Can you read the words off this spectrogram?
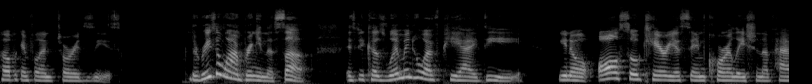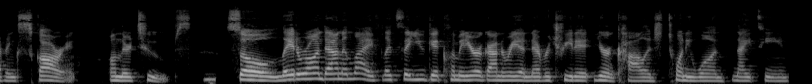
pelvic inflammatory disease. The reason why I'm bringing this up is because women who have PID, you know, also carry a same correlation of having scarring on their tubes. So later on down in life, let's say you get chlamydia or gonorrhea, never treated, you're in college, 21, 19,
